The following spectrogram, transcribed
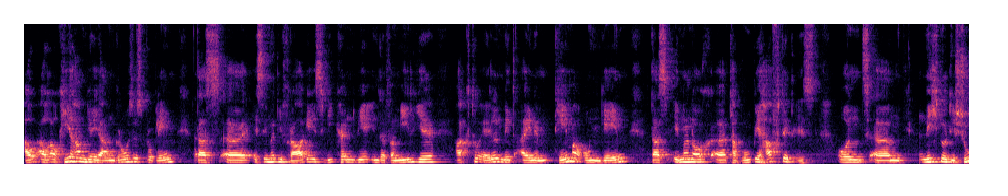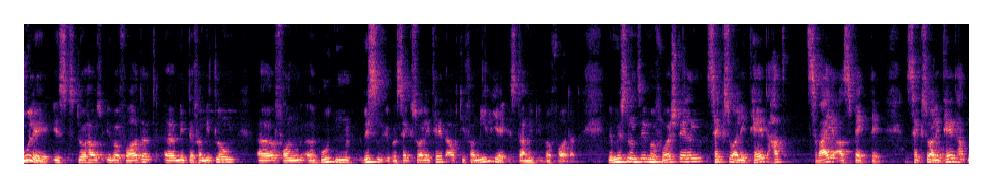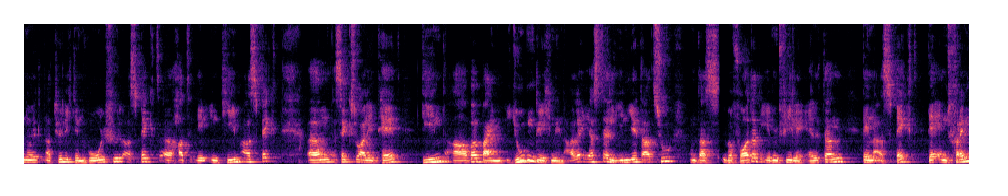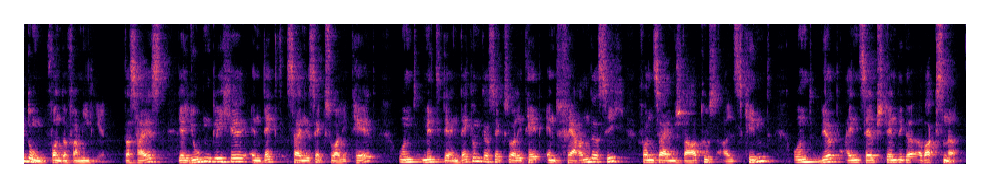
Auch, auch, auch, hier haben wir ja ein großes Problem, dass äh, es immer die Frage ist, wie können wir in der Familie aktuell mit einem Thema umgehen, das immer noch äh, tabu behaftet ist. Und ähm, nicht nur die Schule ist durchaus überfordert äh, mit der Vermittlung äh, von äh, gutem Wissen über Sexualität, auch die Familie ist damit überfordert. Wir müssen uns immer vorstellen, Sexualität hat zwei Aspekte. Sexualität hat natürlich den Wohlfühlaspekt, äh, hat den Intimaspekt. Ähm, Sexualität dient aber beim Jugendlichen in allererster Linie dazu, und das überfordert eben viele Eltern, den Aspekt der Entfremdung von der Familie. Das heißt, der Jugendliche entdeckt seine Sexualität und mit der Entdeckung der Sexualität entfernt er sich von seinem Status als Kind und wird ein selbstständiger Erwachsener.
